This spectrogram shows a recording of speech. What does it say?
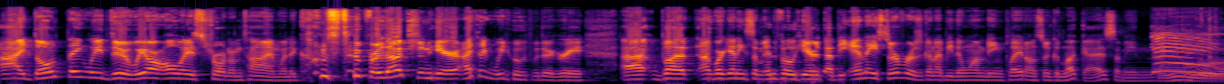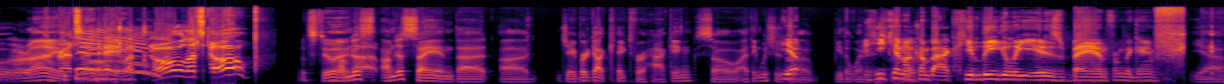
I don't think we do. We are always short on time when it comes to production here. I think we would would agree. Uh, but uh, we're getting some info here that the NA server is going to be the one being played on. So good luck, guys. I mean, Ooh, all right. Congrats. Hey, let's go. Let's go. Let's do it. I'm just Uh, I'm just saying that uh, Jaybird got kicked for hacking, so I think we should Yep. uh, be the winners. he cannot Yep. come back. He legally is banned from the game. Yeah,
